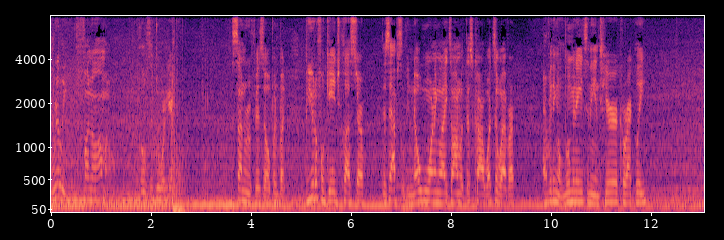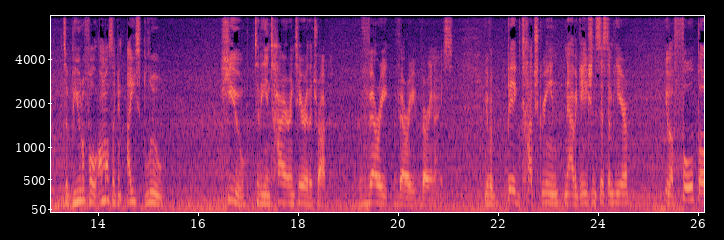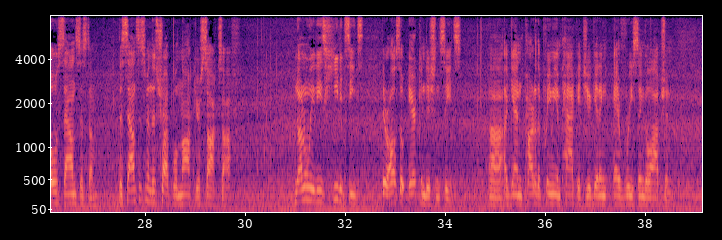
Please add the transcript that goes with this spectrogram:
Really phenomenal. Close the door here. The sunroof is open, but beautiful gauge cluster. There's absolutely no warning lights on with this car whatsoever. Everything illuminates in the interior correctly. It's a beautiful, almost like an ice blue hue to the entire interior of the truck. Very, very, very nice. You have a big touchscreen navigation system here. You have a full Bose sound system. The sound system in this truck will knock your socks off. Not only these heated seats, they're also air conditioned seats. Uh, again, part of the premium package, you're getting every single option.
